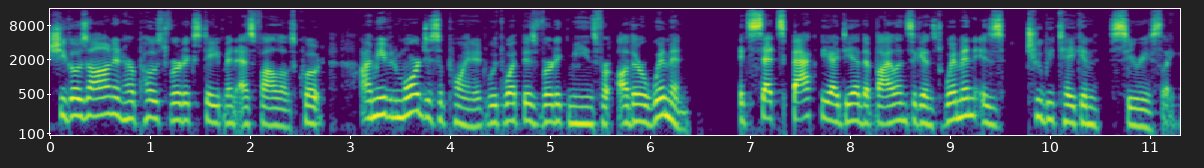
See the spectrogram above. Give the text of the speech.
She goes on in her post verdict statement as follows quote, I'm even more disappointed with what this verdict means for other women. It sets back the idea that violence against women is to be taken seriously.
